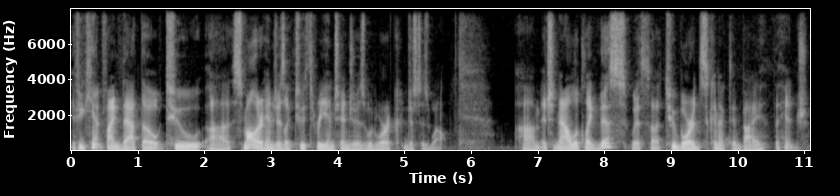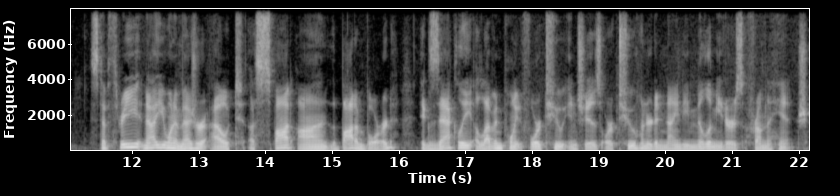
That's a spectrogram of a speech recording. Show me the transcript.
If you can't find that though, two uh, smaller hinges, like two three inch hinges would work just as well. Um, it should now look like this with uh, two boards connected by the hinge. Step three, now you want to measure out a spot on the bottom board exactly 11.42 inches or 290 millimeters from the hinge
